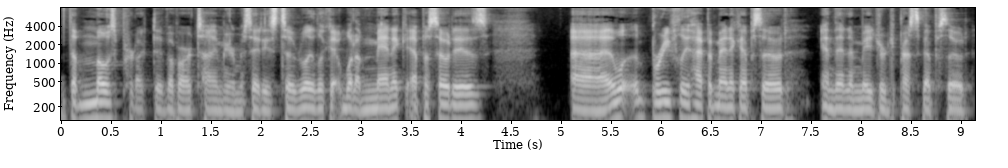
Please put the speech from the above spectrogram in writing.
the most productive of our time here, Mercedes, to really look at what a manic episode is uh, briefly hypomanic episode and then a major depressive episode,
